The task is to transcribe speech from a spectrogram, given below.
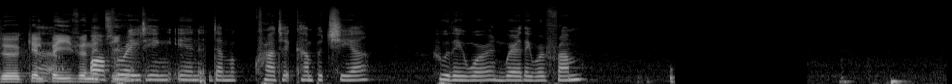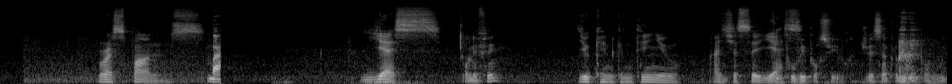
De quel uh, pays venaient-ils? operating in democratic Kampuchea, who they were and where they were from? Response: Ba- Yes, En effet, you can continue. I just say vous yes. pouvez poursuivre. Je vais simplement répondre oui.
